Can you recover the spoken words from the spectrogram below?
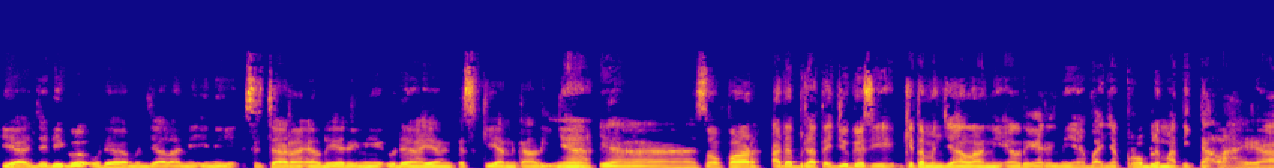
Iya, jadi gue udah menjalani ini secara LDR ini udah yang kesekian kalinya. Ya, so far ada beratnya juga sih kita menjalani LDR ini ya. Banyak problematika lah ya.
